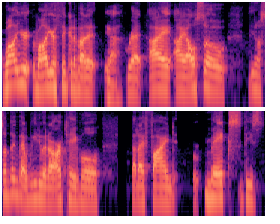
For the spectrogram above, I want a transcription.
While you're while you're thinking about it, yeah, Rhett, I I also you know something that we do at our table that I find makes these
